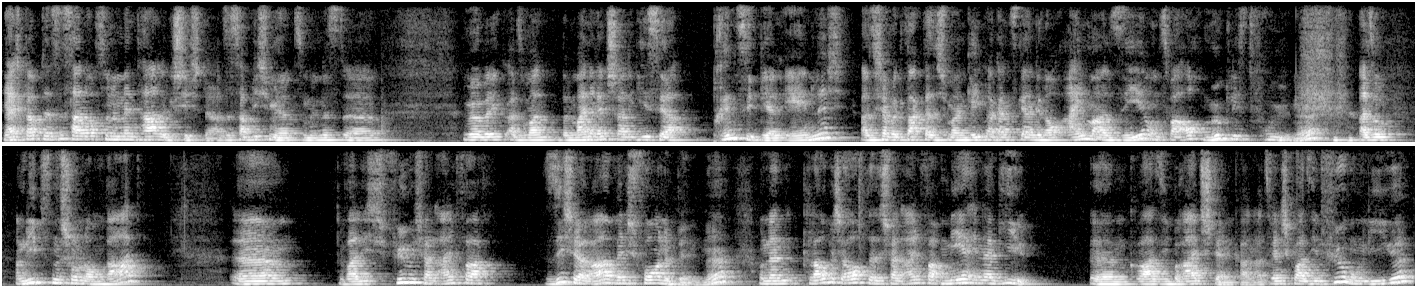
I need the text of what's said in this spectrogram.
Ja, ich glaube, das ist halt auch so eine mentale Geschichte. Also das habe ich mir zumindest äh, immer überlegt. Also mein, meine Rennstrategie ist ja prinzipiell ähnlich. Also ich habe gesagt, dass ich meinen Gegner ganz gern genau einmal sehe und zwar auch möglichst früh. Ne? Also am liebsten schon dem Rad, ähm, weil ich fühle mich halt einfach sicherer, wenn ich vorne bin. Ne? Und dann glaube ich auch, dass ich halt einfach mehr Energie ähm, quasi bereitstellen kann. Als wenn ich quasi in Führung liege,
